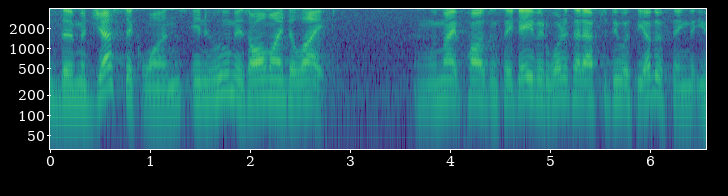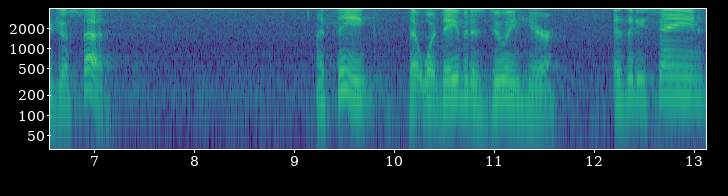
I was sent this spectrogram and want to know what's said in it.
the majestic ones in whom is all my delight. And we might pause and say, David, what does that have to do with the other thing that you just said? I think that what David is doing here is that he's saying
